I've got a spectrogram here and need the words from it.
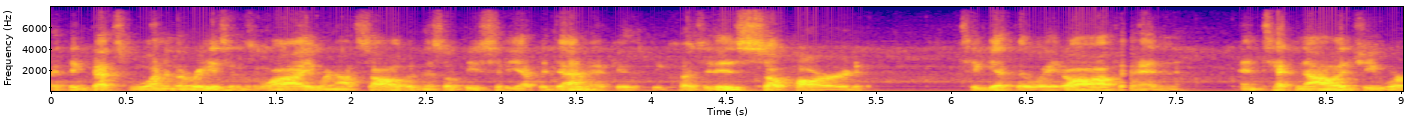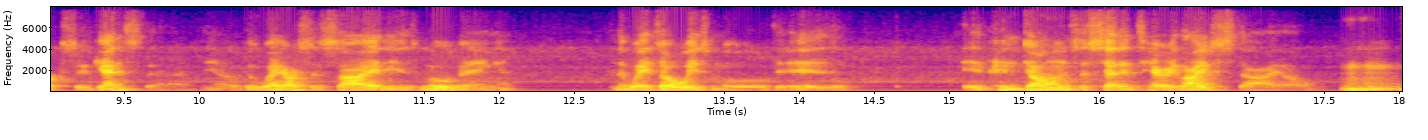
I think that's one of the reasons why we're not solving this obesity epidemic is because it is so hard to get the weight off and and technology works against that. You know, the way our society is moving and the way it's always moved is it condones a sedentary lifestyle. hmm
